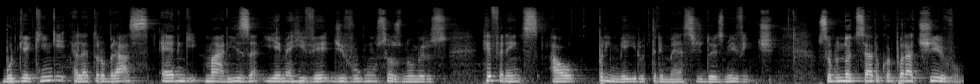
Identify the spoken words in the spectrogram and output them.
Burger King, Eletrobras, Ering, Marisa e MRV divulgam seus números referentes ao primeiro trimestre de 2020. Sobre o noticiário corporativo,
